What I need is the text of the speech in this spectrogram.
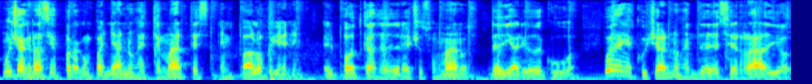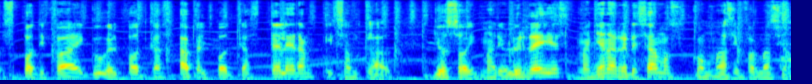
Muchas gracias por acompañarnos este martes en Palos Vienen, el podcast de derechos humanos de Diario de Cuba. Pueden escucharnos en DDC Radio, Spotify, Google Podcast, Apple Podcast, Telegram y SoundCloud. Yo soy Mario Luis Reyes, mañana regresamos con más información.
